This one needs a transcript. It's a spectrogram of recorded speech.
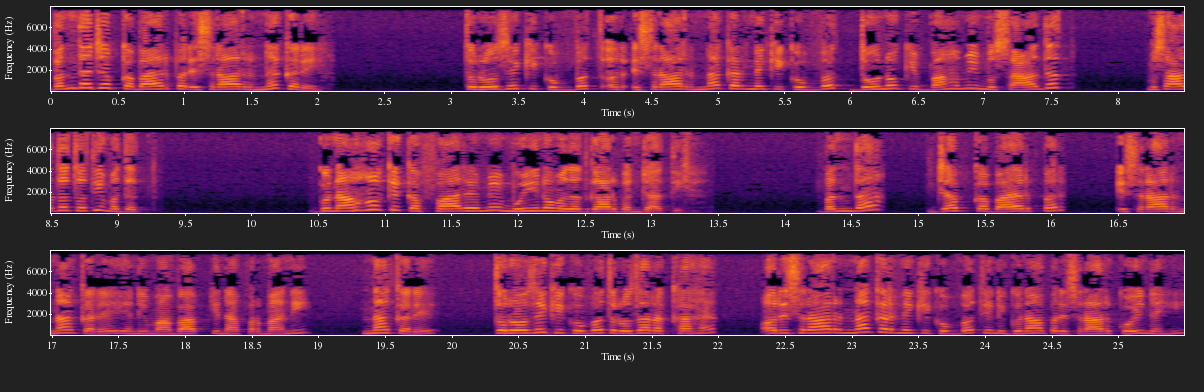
بندہ جب کبائر پر اسرار نہ کرے تو روزے کی قوت اور اسرار نہ کرنے کی قوت دونوں کی باہمی مساعدت مساعدت ہوتی مدد۔ گناہوں کے کفارے میں معین و مددگار بن جاتی ہے۔ بندہ جب کبائر پر اسرار نہ کرے یعنی ماں باپ کی نافرمانی نہ کرے، تو روزے کی قوت روزہ رکھا ہے اور اسرار نہ کرنے کی قوت یعنی گناہ پر اسرار کوئی نہیں،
